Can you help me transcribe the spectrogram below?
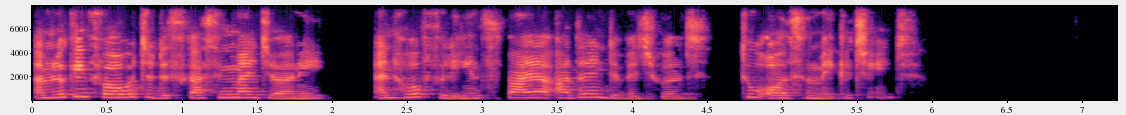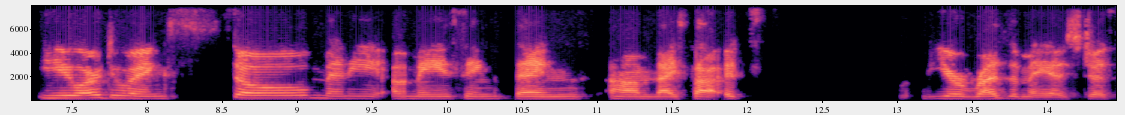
I'm looking forward to discussing my journey and hopefully inspire other individuals to also make a change. You are doing so many amazing things. Um, Nysa, it's your resume is just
